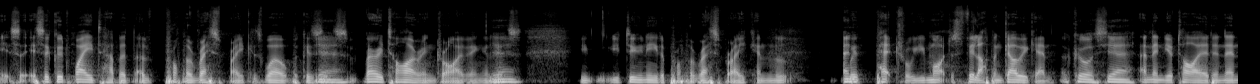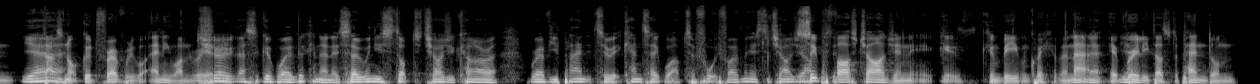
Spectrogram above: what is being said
It's it's a good way to have a, a proper rest break as well because Yeah. it's very tiring driving and Yeah. it's you you do need a proper rest break and, And- with petrol you might just fill up and go again of course, yeah. and then you're tired and then Yeah. that's not good for everyone anyone really True, that's a good way of looking at it. So when you stop to charge your car wherever you planned it to, it can take what up to forty-five minutes to charge super up. fast charging it, it can be even quicker than that it? it, Yeah. really does depend on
